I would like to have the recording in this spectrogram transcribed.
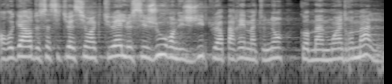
En regard de sa situation actuelle, le séjour en Égypte lui apparaît maintenant comme un moindre mal.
